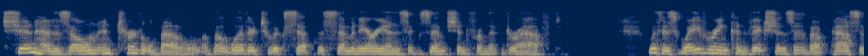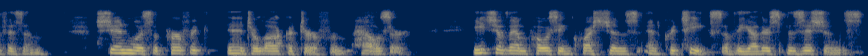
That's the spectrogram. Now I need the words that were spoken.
Shinn had his own internal battle about whether to accept the seminarian's exemption from the draft. With his wavering convictions about pacifism Shinn was the perfect interlocutor for Houser, each of them posing questions and critiques of the other's positions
